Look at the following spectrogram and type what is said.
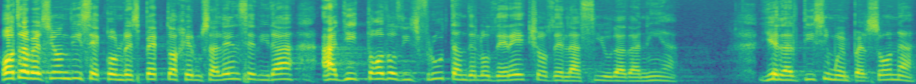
Otra versión dice, con respecto a Jerusalén se dirá, allí todos disfrutan de los derechos de la ciudadanía. Y el Altísimo en persona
